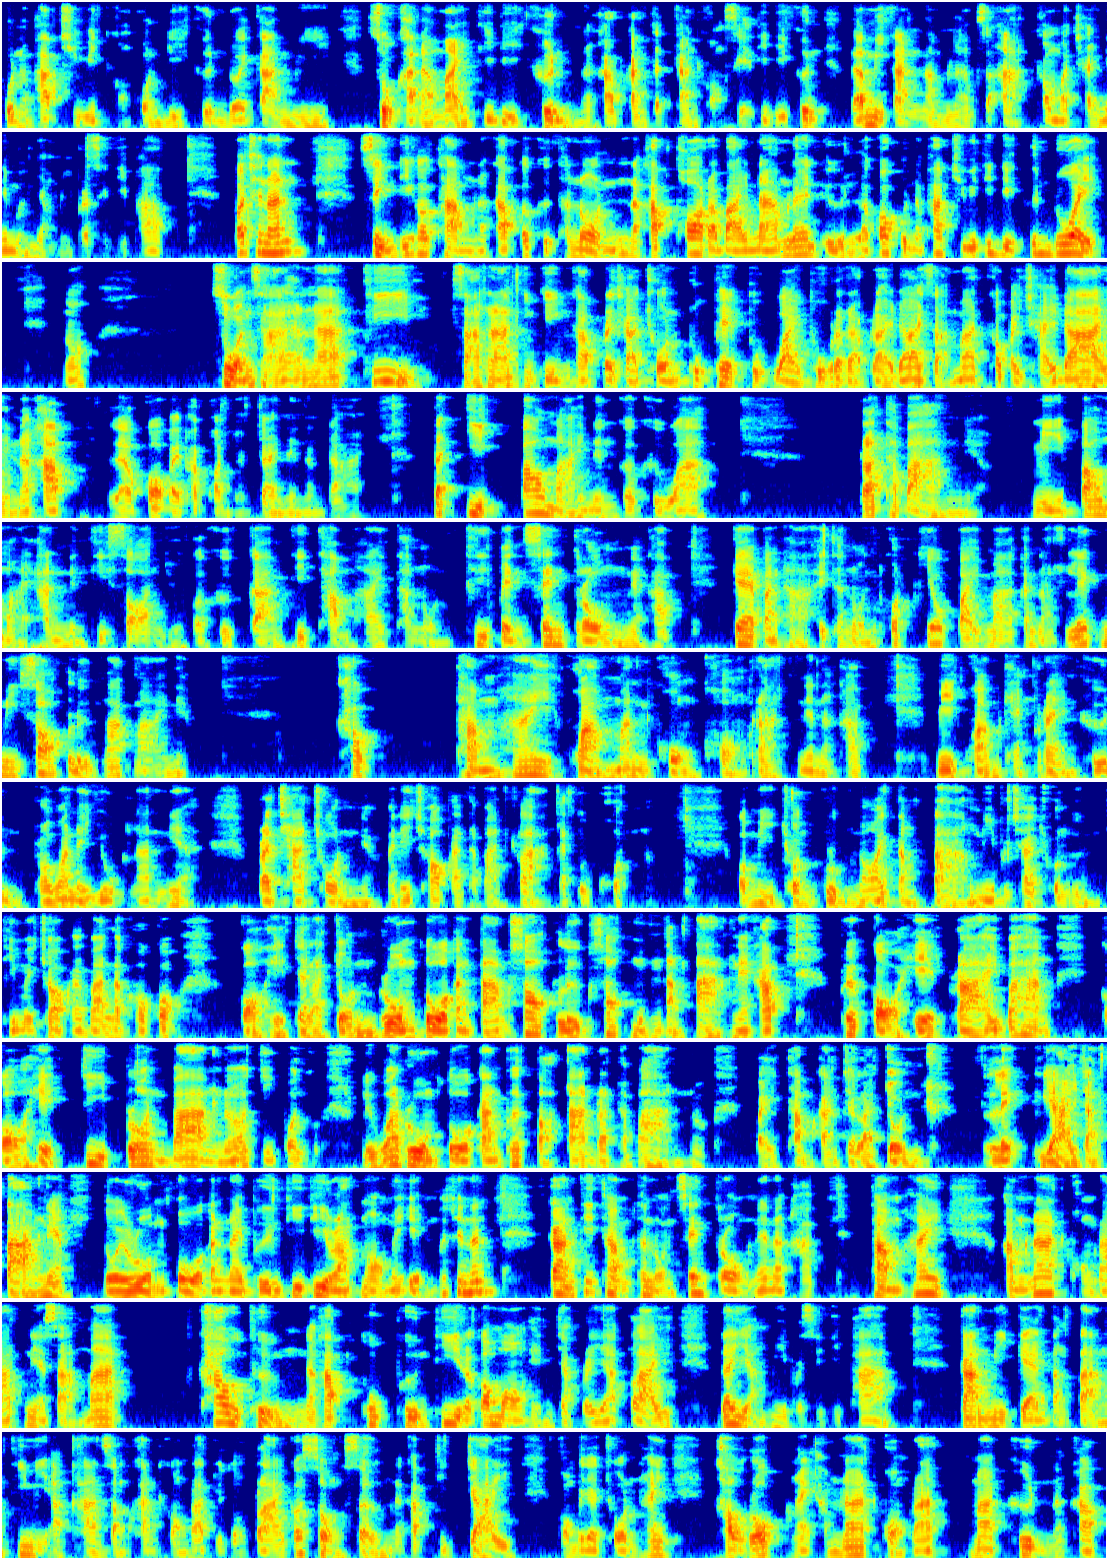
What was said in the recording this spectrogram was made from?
คุณภาพชีวิตของคนดีขึ้น ด้วยการมีสุขอนามัยที่ดีขึ้นนะครับ การจัดการของเสียที่ดีขึ้น และมีการนำน้ำสะอาดเข้ามาใช้ในเมืองอย่างมีประสิทธิภาพ เพราะฉะนั้นสิ่งที่เขาทำนะครับก็คือถนนนะครับท่อระบายน้ำและอื่น แล้วก็คุณภาพชีวิตที่ดีขึ้นด้วยเนาะสวนสาธารณะที่ สาธารณะจริงๆครับประชาชนทุกเพศทุกวัยทุกระดับรายได้ สามารถเข้าไปใช้ได้นะครับ แล้วก็ไปพักผ่อนหย่อนใจในนั้นได้ แต่อีกเป้าหมายหนึ่งก็คือว่า รัฐบาลเนี่ยมีเป้าหมายอันหนึ่งที่ซ่อนอยู่ก็คือการที่ทำให้ถนนที่เป็นเส้นตรงนะครับแก้ปัญหาไอ้ถนนคดเคี้ยวไปมาขนาดเล็กมีซอกหรือมากมายเนี่ยเขา ทำให้ความมั่นคงของรัฐเนี่ยนะครับ มีความแข็งแรงขึ้น เพราะว่าในยุคนั้นเนี่ยประชาชนเนี่ยไม่ได้ชอบรัฐบาลกลางกันทุกคนก็มีชนกลุ่มน้อยต่างๆ มีประชาชนอื่นที่ไม่ชอบรัฐบาลแล้วเขาก็ก่อเหตุจลาจลรวมตัวกันตามซอกหลืบซอกมุมต่างๆเนี่ยครับเพื่อก่อเหตุร้ายบ้าง ก่อเหตุจี้ปล้นบ้างเนาะจี้ปล้น หรือว่ารวมตัวกันเพื่อต่อต้านรัฐบาลเนาะไปทำการจลาจล เล็กใหญ่ต่างๆเนี่ยโดยรวมตัวกันในพื้นที่ที่รัฐมองไม่เห็น เพราะฉะนั้นการที่ทำถนนเส้นตรงเนี่ยนะครับทำให้อำนาจของรัฐเนี่ยสามารถเข้าถึงนะครับทุกพื้นที่แล้วก็มองเห็นจากระยะไกลได้อย่างมีประสิทธิภาพ การมีแกนต่างๆ ที่มีอาคารสำคัญของรัฐอยู่ตรงปลาย ก็ส่งเสริมนะครับจิตใจของประชาชนให้เคารพในอำนาจของรัฐมากขึ้นนะครับ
